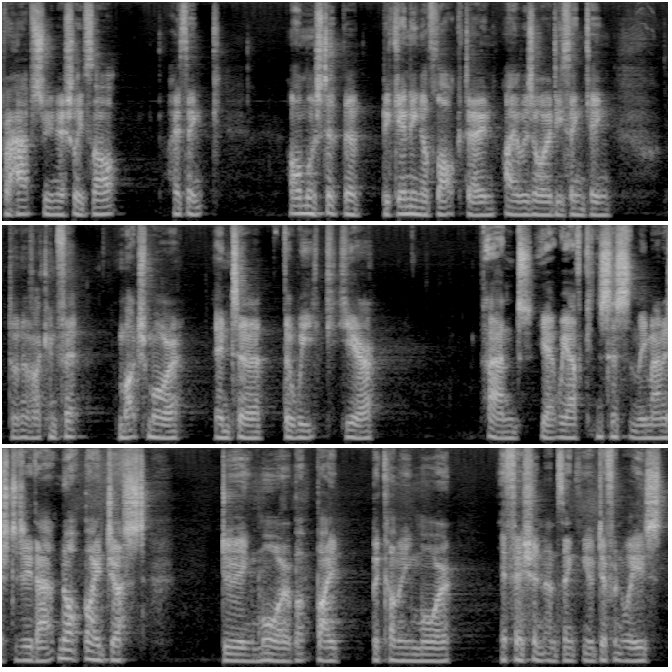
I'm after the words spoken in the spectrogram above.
perhaps we initially thought. I think almost at the beginning of lockdown, I was already thinking, don't know if I can fit much more into the week here. And yet we have consistently managed to do that, not by just doing more, but by becoming more efficient and thinking of different ways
